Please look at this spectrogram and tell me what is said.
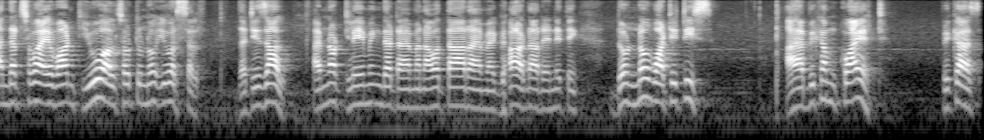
and that's why I want you also to know yourself. That is all. I'm not claiming that I am an avatar, I am a God or anything. Don't know what it is. I have become quiet because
